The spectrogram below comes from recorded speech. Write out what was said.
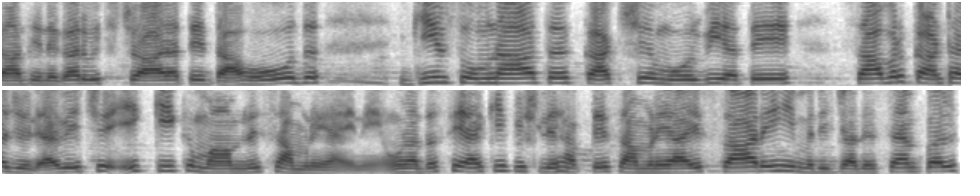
ਗਾਂਧੀਨਗਰ ਵਿੱਚ 4 ਅਤੇ ਦਾਹੋਦ ਗਿਰ ਸੋਮਨਾਥ, ਕੱਛ ਮੋਰਬੀ ਅਤੇ ਸਾਬਰਕਾਂਠਾ ਜ਼ਿਲ੍ਹੇ ਵਿੱਚ ਇੱਕ ਇੱਕ ਮਾਮਲੇ ਸਾਹਮਣੇ ਆਏ ਨੇ। ਉਹਨਾਂ ਦੱਸਿਆ ਕਿ ਪਿਛਲੇ ਹਫ਼ਤੇ ਸਾਹਮਣੇ ਆਏ ਸਾਰੇ ਹੀ ਮਰੀਜ਼ਾਂ ਦੇ ਸੈਂਪਲ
